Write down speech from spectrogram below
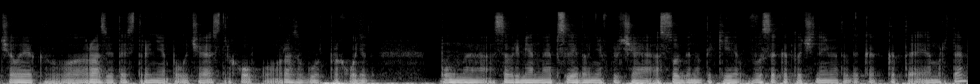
человек в развитой стране, получая страховку, раз в год проходит полное современное обследование, включая особенно такие высокоточные методы, как КТ и МРТ,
